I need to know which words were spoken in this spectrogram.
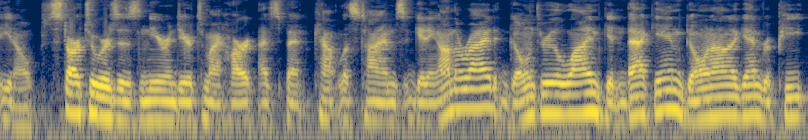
you know, Star Tours is near and dear to my heart. I've spent countless times getting on the ride, going through the line, getting back in, going on it again, repeat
